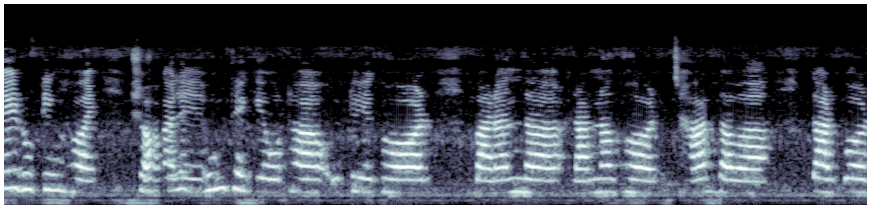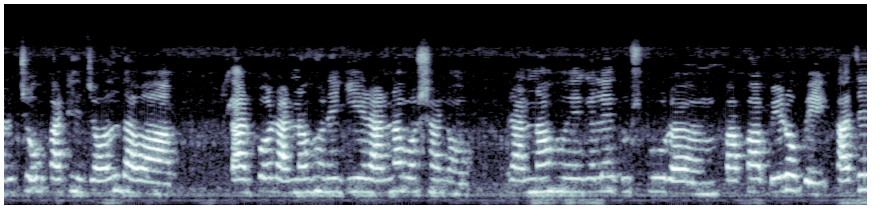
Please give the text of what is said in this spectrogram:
যে রুটিন হয় সকালে ঘুম থেকে ওঠা উঠে ঘর বারান্দা রান্নাঘর ঝাড় দেওয়া তারপর চৌকাঠে জল দেওয়া, তারপর রান্নাঘরে গিয়ে রান্না বসানো। রান্না হয়ে গেলে দুষ্টুর পাপা বেরোবে, কাজে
